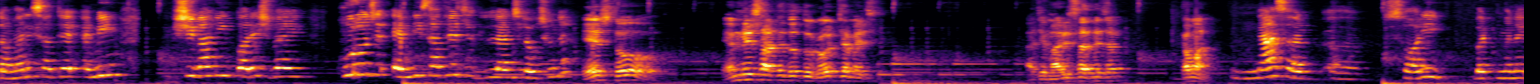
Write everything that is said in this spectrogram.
તમારી સાથે આઈ મીન શિવાની પરેશભાઈ હું રોજ એમની સાથે જ લંચ લઉં છું ને? એ જ તો. એમની સાથે તો તું રોજ જમે છે. આજે મારી સાથે જમ. કમોન ના સર સોરી બટ મને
